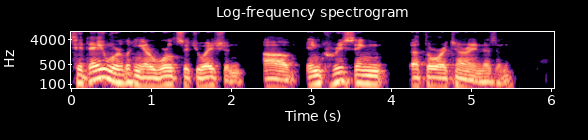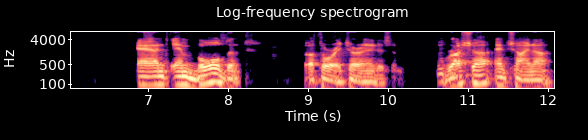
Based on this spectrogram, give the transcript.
today we're looking at a world situation of increasing authoritarianism and emboldened authoritarianism. Mm-hmm. Russia and China,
